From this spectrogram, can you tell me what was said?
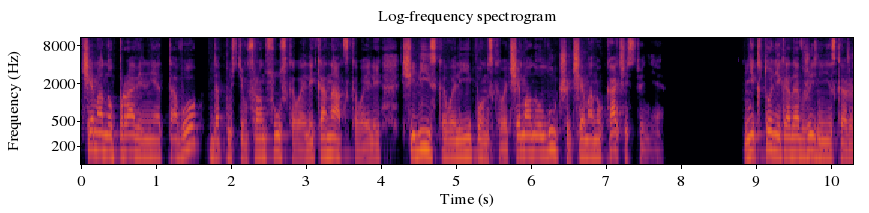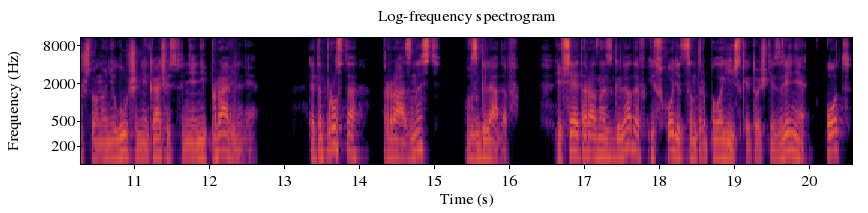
Чем оно правильнее того, допустим, французского или канадского, или чилийского, или японского? Чем оно лучше, чем оно качественнее? Никто никогда в жизни не скажет, что оно не лучше, не качественнее, не правильнее. Это просто разность взглядов. И вся эта разность взглядов исходит с антропологической точки зрения от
